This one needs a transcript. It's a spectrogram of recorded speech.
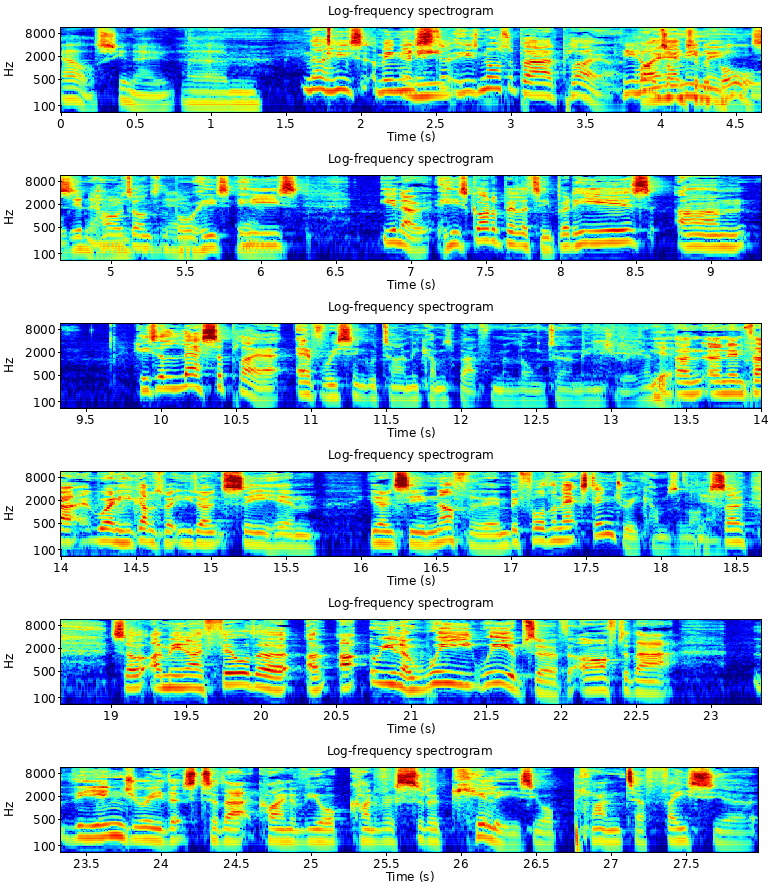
else, you know. Um, No, he's. I mean, he's, he- still, he's not a bad player. He holds any onto the means. ball, you know, Holds on to the yeah, ball. He's yeah. he's, you know, he's got ability, but he is. Um, he's a lesser player every single time he comes back from a long term injury. And, Yeah. and and in fact, when he comes back, you don't see him. You don't see enough of him before the next injury comes along. So, so I mean, I feel that um, uh, you know we we observe that after that. The injury that's to that kind of your kind of a sort of Achilles, your plantar fascia,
